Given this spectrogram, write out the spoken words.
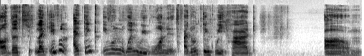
other t- like even i think even when we won it i don't think we had um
